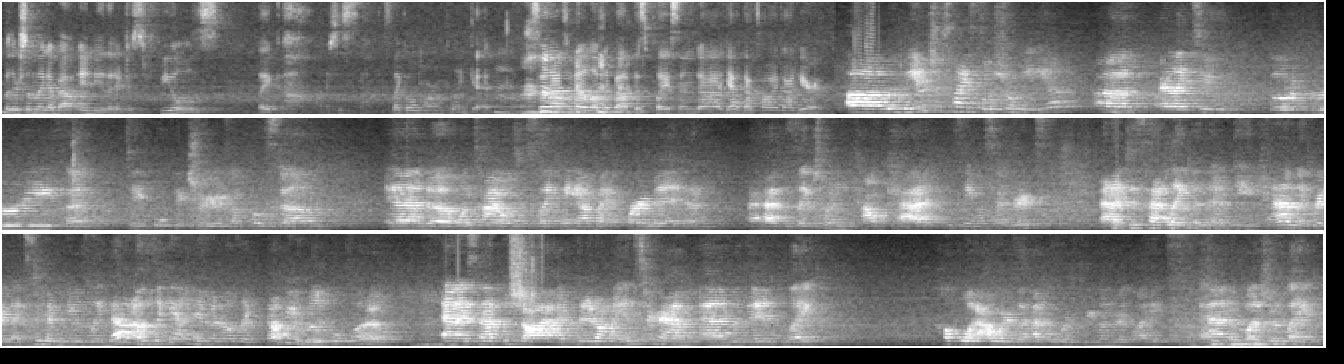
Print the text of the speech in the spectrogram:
But there's something about indie that it just feels like it's just it's like a warm blanket. So that's what I loved about this place, and uh, yeah, that's how I got here. Uh, with me, it's just my social media. Um, I like to go to breweries and take cool pictures and post them. And uh, one time I was just like hanging out in my apartment and I had this like 20 pound cat. His name was Hendrix. and I just had like an empty can like right next to him. And he was laying down. I was looking at him, and I was like, that would be a really cool photo. And I snapped the shot. I put it on my Instagram, and within like a couple hours, I had over 300 likes, and a bunch of like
